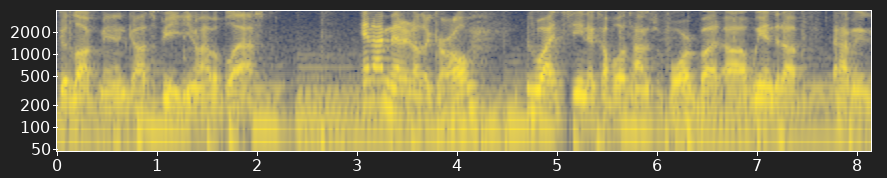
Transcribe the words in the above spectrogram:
good luck, man. Godspeed. You know, have a blast. And I met another girl who I'd seen a couple of times before, but uh, we ended up having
